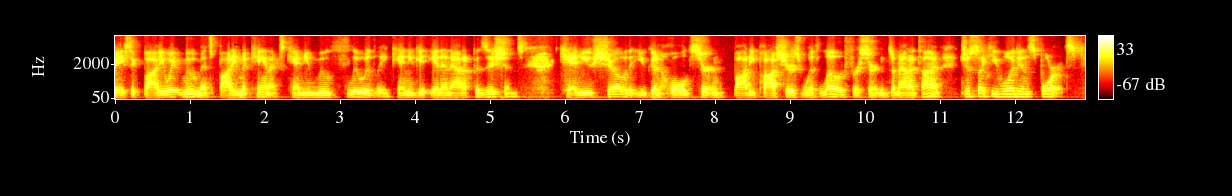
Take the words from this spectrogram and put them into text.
basic body weight movements, body mechanics. Can you move fluidly? Can you get in and out of positions? Can you show that you can hold certain body postures with load for a certain amount of time, just like you would in sports?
